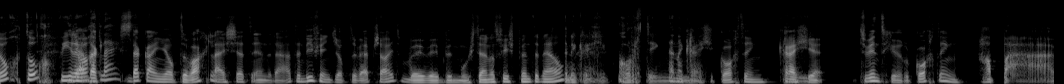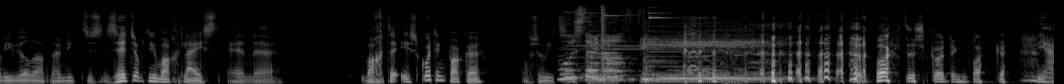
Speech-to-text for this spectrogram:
Nog, toch? Via de Ja, wachtlijst. Daar kan je op de wachtlijst zetten inderdaad. En die vind je op de website www.moestuinadvies.nl. En dan krijg je korting. En dan krijg je korting. Krijg je 20 euro korting. Happa, wie wil dat nou niet? Dus zet je op die wachtlijst en eh, wachten is korting pakken. Of zoiets. Moestuinadvies. Wacht eens, korting pakken. Ja,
